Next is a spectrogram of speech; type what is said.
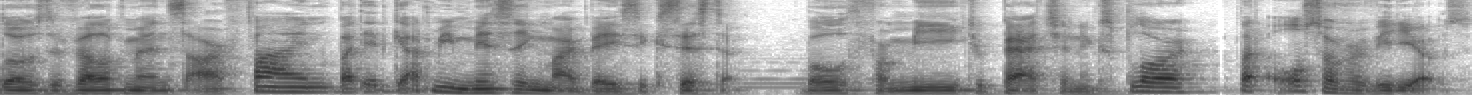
Those developments are fine, but it got me missing my basic system, both for me to patch and explore, but also for videos.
